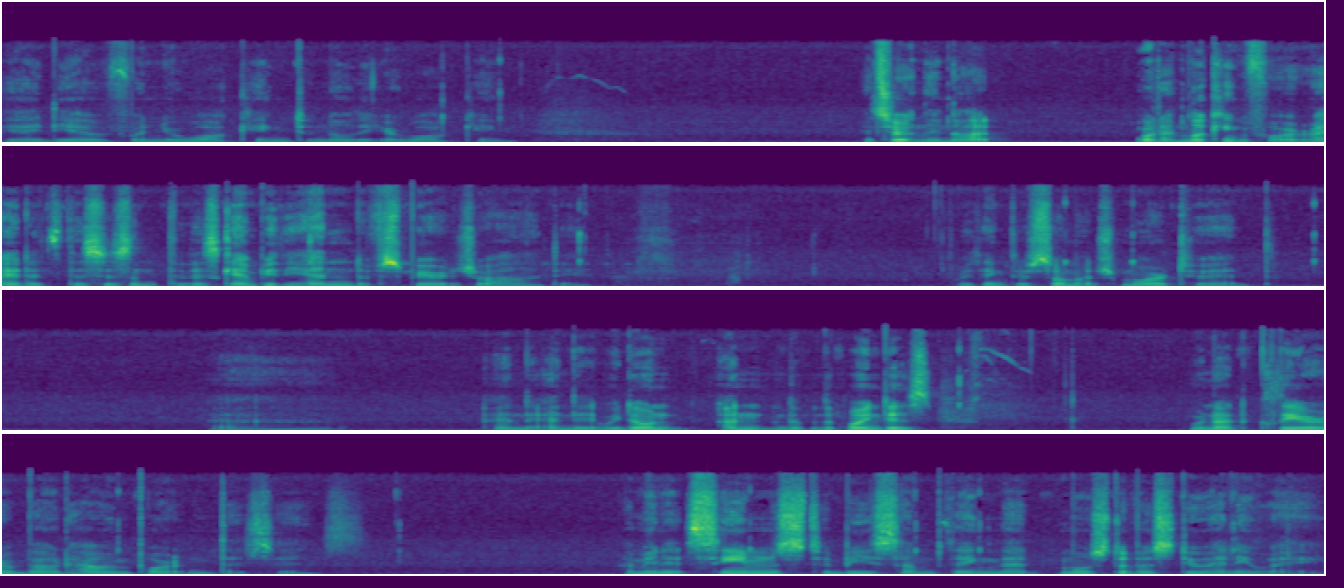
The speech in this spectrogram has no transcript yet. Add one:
The idea of when you're walking to know that you're walking. It's certainly not what I'm looking for, right? It's this isn't this can't be the end of spirituality. We think there's so much more to it. Uh, and and it, we don't and the, the point is we're not clear about how important this is I mean it seems to be something that most of us do anyway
